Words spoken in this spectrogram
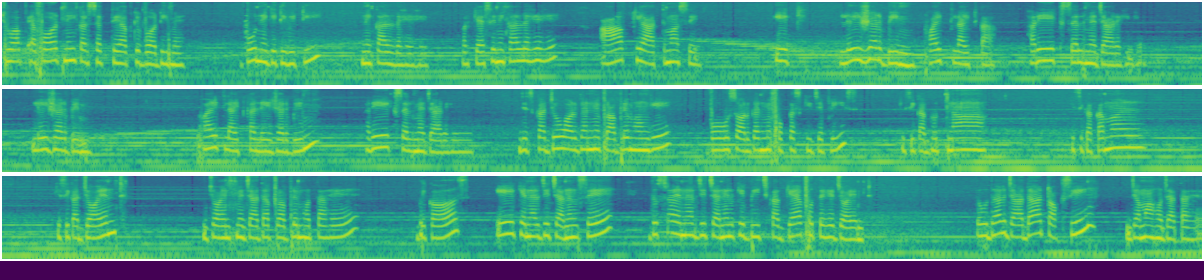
जो आप एफोर्ड नहीं कर सकते आपके बॉडी में, वो नेगेटिविटी निकाल रहे हैं. और कैसे निकाल रहे हैं? आपके आत्मा से एक लेजर बीम व्हाइट लाइट का, हर एक सेल में जा रही है. लेजर बीम व्हाइट लाइट का लेजर बीम हर एक सेल में जा रही है। जिसका जो ऑर्गन में प्रॉब्लम होंगे, वो उस ऑर्गन में फोकस कीजिए प्लीज़ किसी का घुटना, किसी का कमर, किसी का जॉइंट जॉइंट में ज़्यादा प्रॉब्लम होता है बिकॉज़ एक एनर्जी चैनल से दूसरा एनर्जी चैनल के बीच का गैप होते हैं जॉइंट तो उधर ज़्यादा टॉक्सिन जमा हो जाता है।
